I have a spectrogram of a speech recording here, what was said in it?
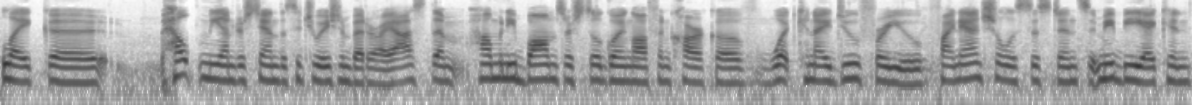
like. Uh, help me understand the situation better. I asked them how many bombs are still going off in Kharkov. What can I do for you? Financial assistance. Maybe I can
